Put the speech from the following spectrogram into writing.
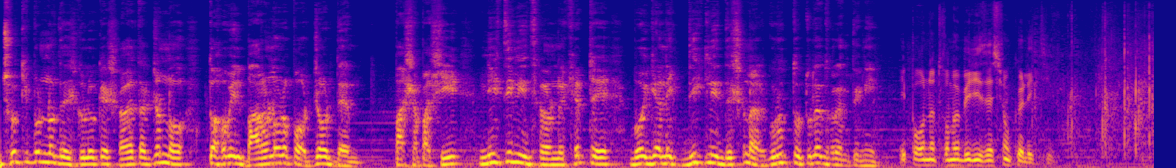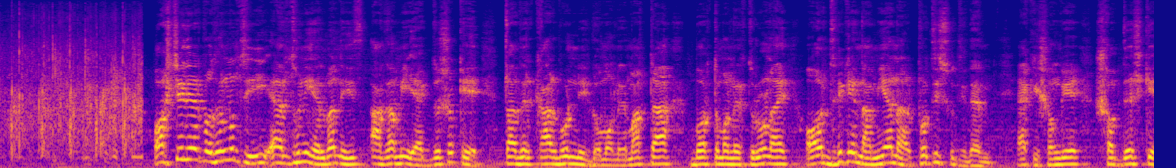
ঝুঁকিপূর্ণ দেশগুলোকে সহায়তার জন্য তহবিল বাড়ানোর উপর জোর দেন পাশাপাশি নীতি নির্ধারণের ক্ষেত্রে বৈজ্ঞানিক দিক নির্দেশনার গুরুত্ব তুলে ধরেন তিনি Et pour notre mobilisation collective. অস্ট্রেলিয়ার প্রধানমন্ত্রী অ্যান্থনি অ্যালবানিজ আগামী এক দশকে তাদের কার্বন নির্গমনের মাত্রা বর্তমানের তুলনায় অর্ধেকে নামিয়ে আনার প্রতিশ্রুতি দেন একই সঙ্গে সব দেশকে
